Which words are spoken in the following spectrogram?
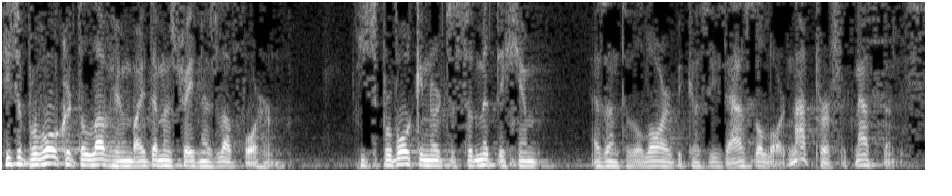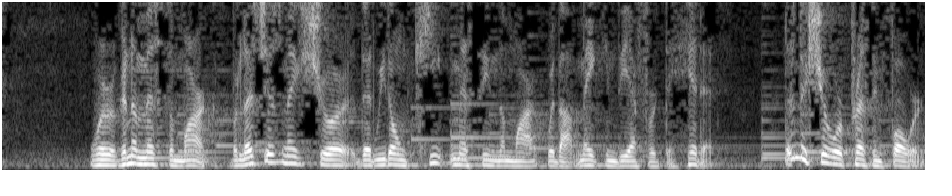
He's to provoke her to love him by demonstrating his love for her. He's provoking her to submit to him as unto the Lord because he's as the Lord. Not perfect, not sinless. We're going to miss the mark, but let's just make sure that we don't keep missing the mark without making the effort to hit it. Let's make sure we're pressing forward.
